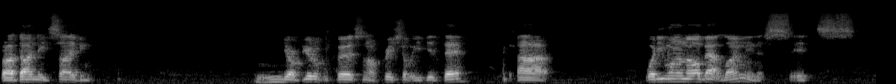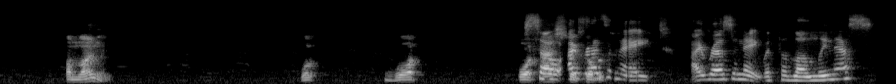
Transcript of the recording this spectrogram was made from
But I don't need saving. You're a beautiful person. I appreciate what you did there. Uh, what do you want to know about loneliness? It's I'm lonely. What what what So I resonate, I resonate with the loneliness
